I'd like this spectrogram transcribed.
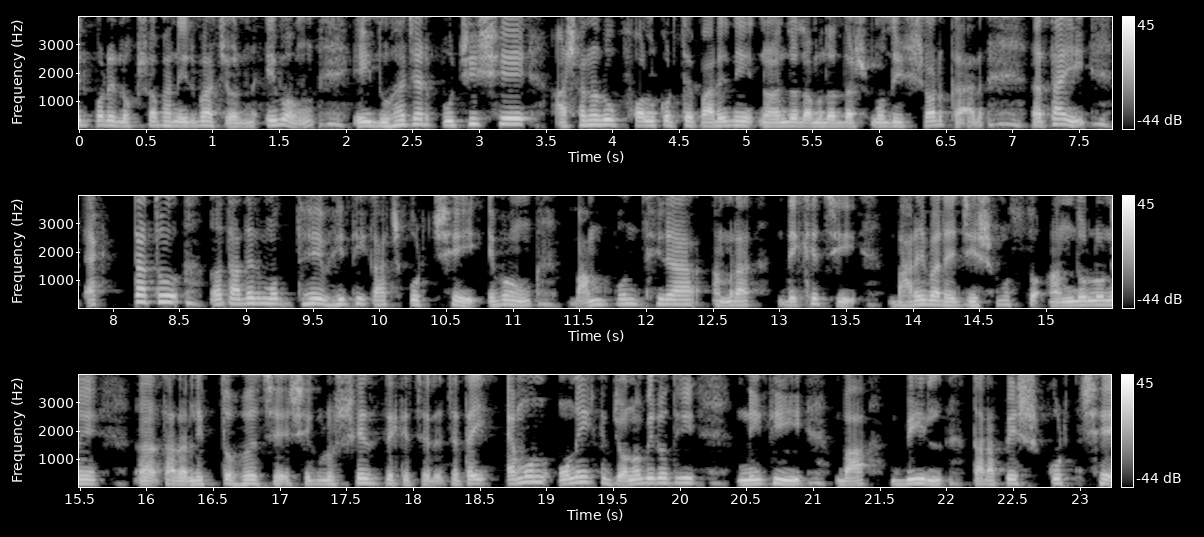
এরপরে লোকসভা নির্বাচন এবং এই দু হাজার পঁচিশে আশানুরূপ ফল করতে পারেনি নরেন্দ্র দামোদর দাস মোদীর সরকার তাই তাই একটা তো তাদের মধ্যে ভীতি কাজ করছেই এবং বামপন্থীরা আমরা দেখেছি বারে বারে যে সমস্ত আন্দোলনে তারা লিপ্ত হয়েছে সেগুলো শেষ দেখে ছেড়েছে তাই এমন অনেক জনবিরোধী নীতি বা বিল তারা পেশ করছে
